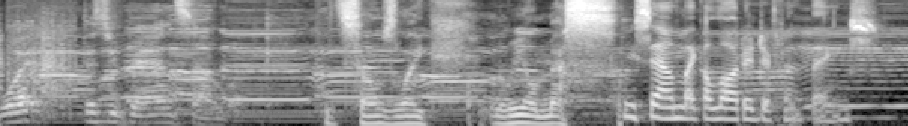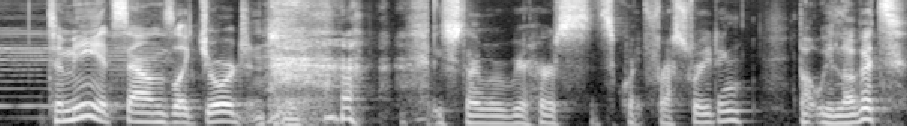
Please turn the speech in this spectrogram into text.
What does your band sound like? It sounds like a real mess. We sound like a lot of different things. To me, it sounds like Georgian. Each time we rehearse, it's quite frustrating, but we love it.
